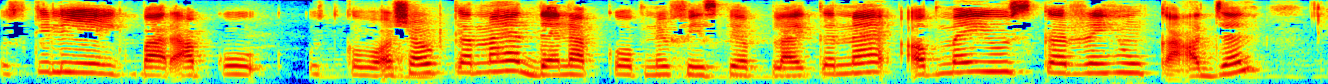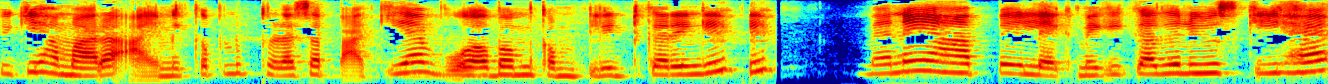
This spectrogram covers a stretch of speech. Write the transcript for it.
उसके लिए एक बार आपको उसको वॉश आउट करना है देन आपको अपने फेस पे अप्लाई करना है। अब मैं यूज़ कर रही हूँ काजल, क्योंकि हमारा आई मेकअप लुक थोड़ा सा बाकी है, वो अब हम कंप्लीट करेंगे। मैंने यहाँ पे लेकमे की काजल यूज़ की है,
